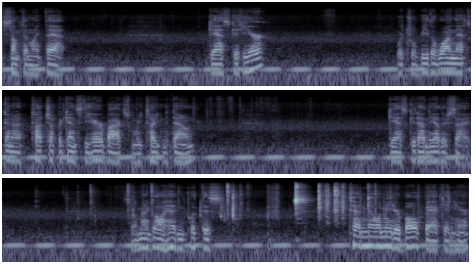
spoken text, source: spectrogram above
Something like that. Gasket here, which will be the one that's going to touch up against the airbox when we tighten it down. gasket on the other side. So I'm going to go ahead and put this 10 millimeter bolt back in here.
